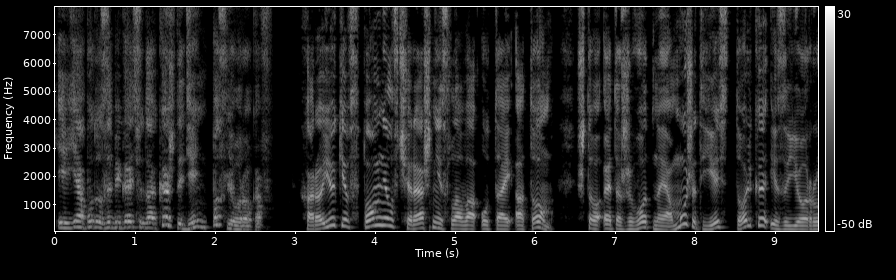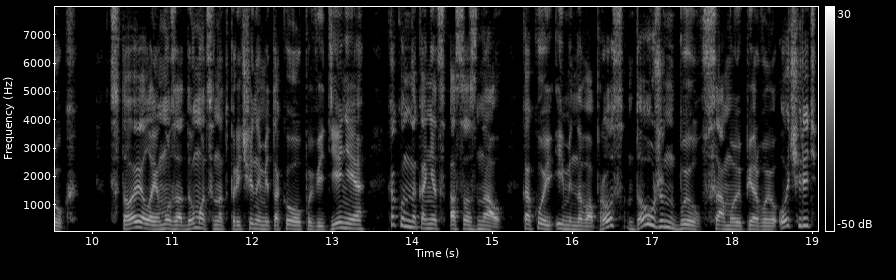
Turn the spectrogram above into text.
и я буду забегать сюда каждый день после уроков. Харуюки вспомнил вчерашние слова Утай о том, что это животное может есть только из ее рук. Стоило ему задуматься над причинами такого поведения, как он наконец осознал, какой именно вопрос должен был в самую первую очередь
